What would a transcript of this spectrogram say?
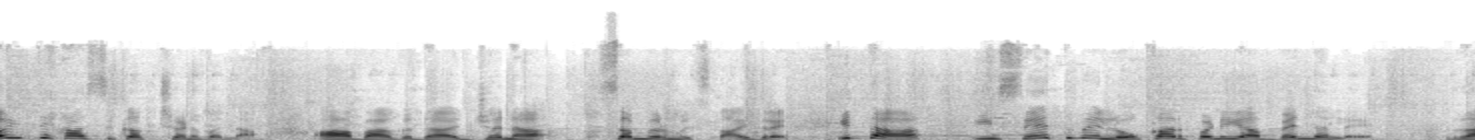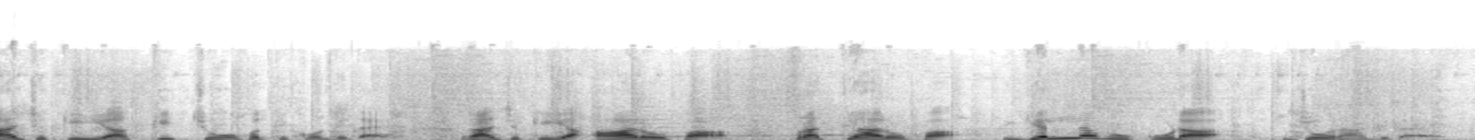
ಐತಿಹಾಸಿಕ ಕ್ಷಣವನ್ನ ಆ ಭಾಗದ ಜನ ಸಂಭ್ರಮಿಸ್ತಾ ಇದ್ರೆ. ಇತ್ತ ಈ ಸೇತುವೆ ಲೋಕಾರ್ಪಣೆಯ ಬೆನ್ನಲ್ಲೇ ರಾಜಕೀಯ ಕಿಚ್ಚು ಹೊತ್ತಿಕೊಂಡಿದೆ. ರಾಜಕೀಯ ಆರೋಪ, ಪ್ರತ್ಯಾರೋಪ ಎಲ್ಲವೂ ಕೂಡ ಜೋರಾಗಿದೆ.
